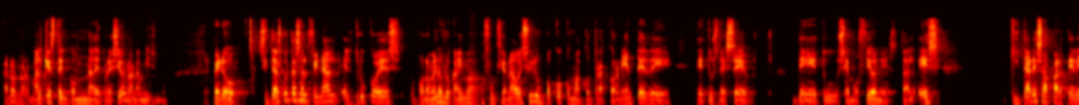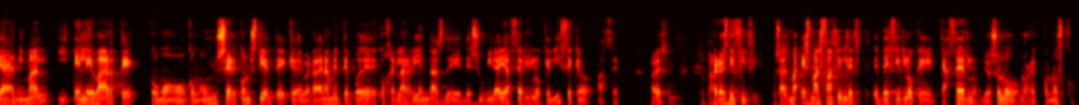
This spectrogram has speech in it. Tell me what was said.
Claro, normal que estén con una depresión ahora mismo. Pero si te das cuenta, al final el truco es, o por lo menos lo que a mí me ha funcionado, es ir un poco como a contracorriente de, de tus deseos, de tus emociones. Tal. Es quitar esa parte de animal y elevarte como, como un ser consciente que verdaderamente puede coger las riendas de, su vida y hacer lo que dice que va a hacer, ¿sabes? Pero es difícil. O sea, es más, fácil decirlo que, hacerlo. Yo eso lo, reconozco,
